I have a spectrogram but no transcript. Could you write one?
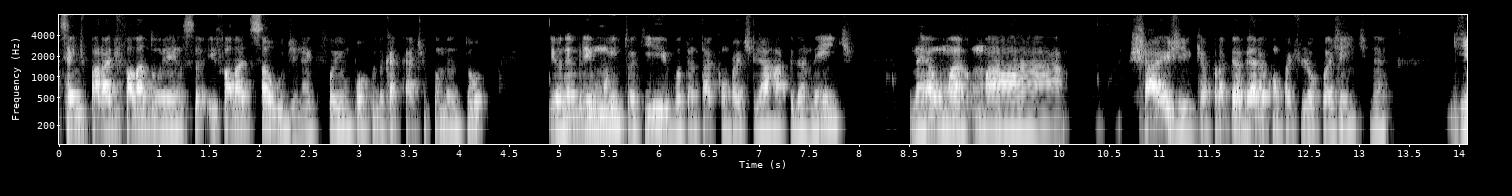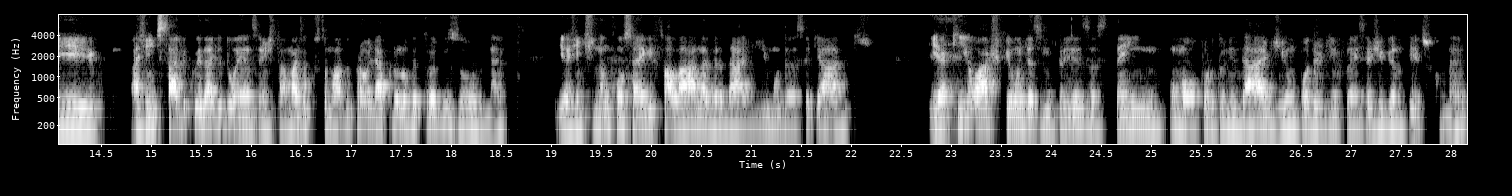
se a gente parar de falar doença e falar de saúde, né? Que foi um pouco do que a Kátia comentou, eu lembrei muito aqui, vou tentar compartilhar rapidamente, né, uma, uma charge que a própria Vera compartilhou com a gente, né, de a gente sabe cuidar de doença, a gente está mais acostumado para olhar pelo retrovisor, né, e a gente não consegue falar, na verdade, de mudança de hábitos. E aqui eu acho que é onde as empresas têm uma oportunidade e um poder de influência gigantesco, né?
